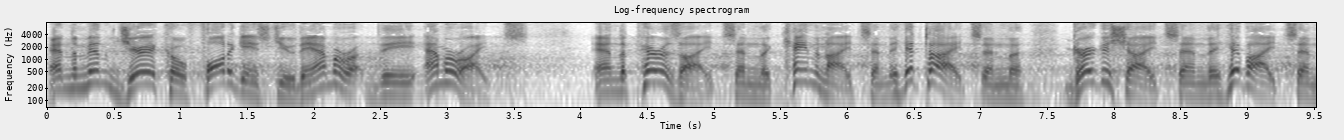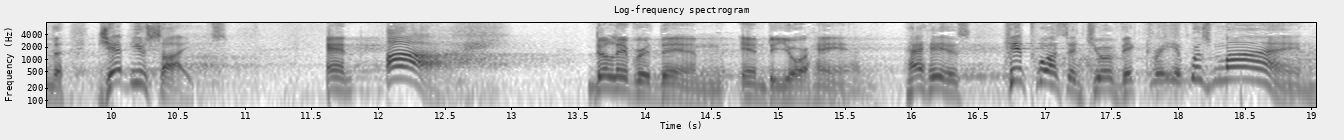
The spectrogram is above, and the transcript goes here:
And the men of Jericho fought against you, the, Amor- the Amorites, and the Perizzites, and the Canaanites, and the Hittites, and the Girgashites, and the Hivites, and the Jebusites. And I delivered them into your hand. That is, it wasn't your victory, it was mine.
